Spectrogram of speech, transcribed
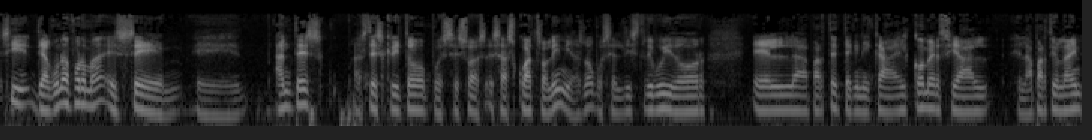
Sí, de alguna forma es eh, antes has descrito pues esas, esas cuatro líneas, ¿no? Pues el distribuidor, la parte técnica, el comercial, la parte online,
